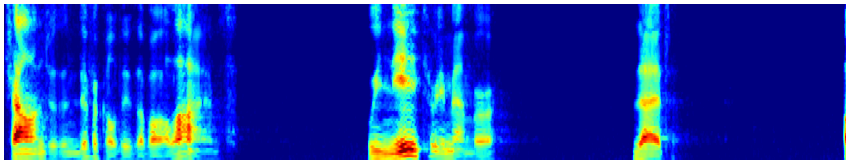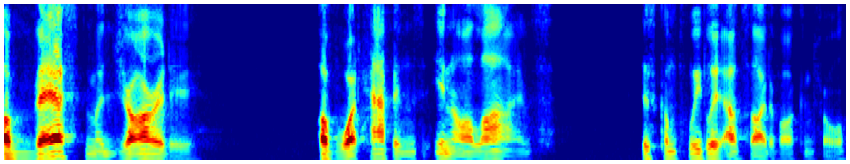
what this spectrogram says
challenges and difficulties of our lives, we need to remember that a vast majority of what happens in our lives is completely outside of our control.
